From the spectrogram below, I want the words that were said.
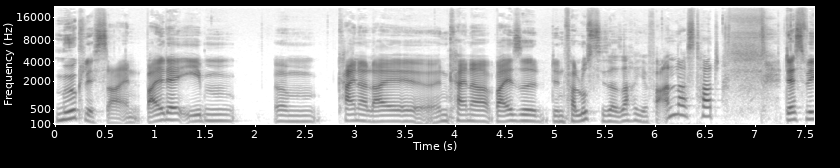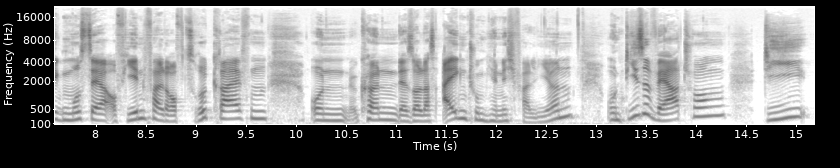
möglich sein, weil der eben ähm, keinerlei, in keiner Weise den Verlust dieser Sache hier veranlasst hat. Deswegen muss er auf jeden Fall darauf zurückgreifen und können, der soll das Eigentum hier nicht verlieren. Und diese Wertung, die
